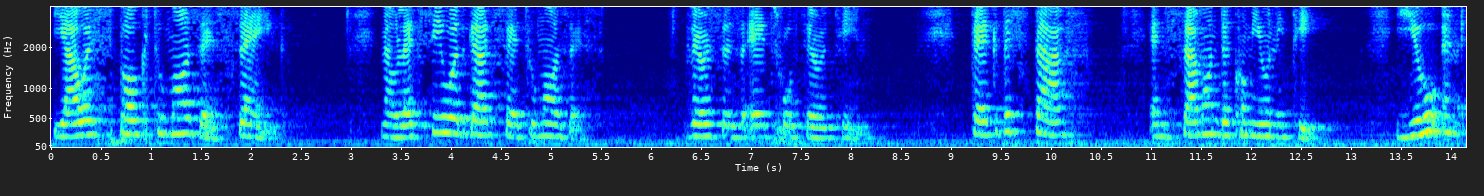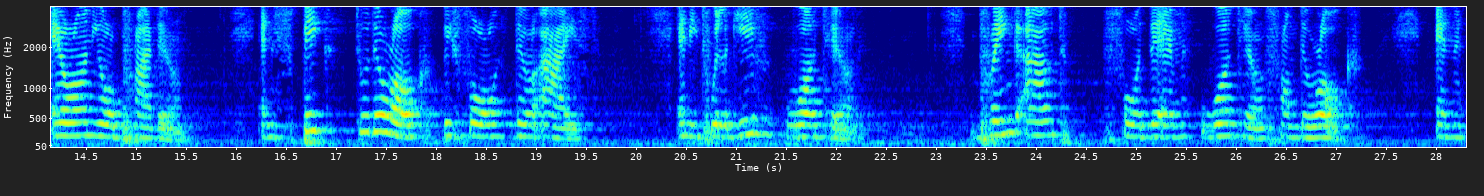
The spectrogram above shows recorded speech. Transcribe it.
Yahweh spoke to Moses, saying, Now let's see what God said to Moses. Verses 8 through 13. Take the staff and summon the community, you and Aaron your brother, and speak to the rock before their eyes, and it will give water. Bring out for them water from the rock, and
